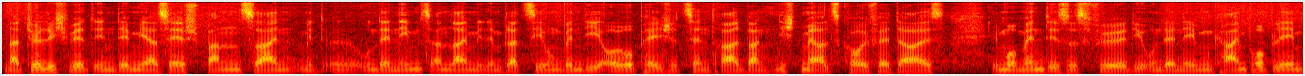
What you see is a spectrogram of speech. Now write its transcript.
Natürlich wird in dem Jahr sehr spannend sein mit äh, Unternehmensanleihen, mit den Platzierungen, wenn die Europäische Zentralbank nicht mehr als Käufer da ist. Im Moment ist es für die Unternehmen kein Problem,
